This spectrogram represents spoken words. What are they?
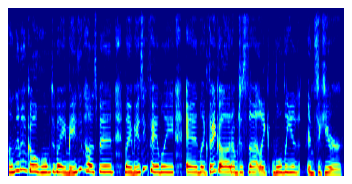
I'm gonna go home to my amazing husband, my amazing family, and like thank God I'm just not like lonely and insecure.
